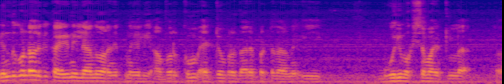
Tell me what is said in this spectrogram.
എന്തുകൊണ്ട് അവർക്ക് കഴിയുന്നില്ല എന്ന് പറഞ്ഞിട്ടുണ്ടെങ്കിൽ അവർക്കും ഏറ്റവും പ്രധാനപ്പെട്ടതാണ് ഈ ഭൂരിപക്ഷമായിട്ടുള്ള ആ,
